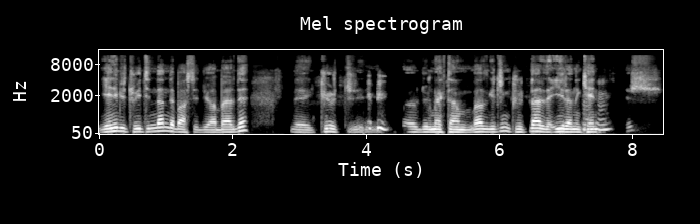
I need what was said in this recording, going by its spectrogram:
yeni bir tweetinden de bahsediyor haberde. E, Kürt öldürmekten vazgeçin. Kürtler de İran'ın hı kendisidir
